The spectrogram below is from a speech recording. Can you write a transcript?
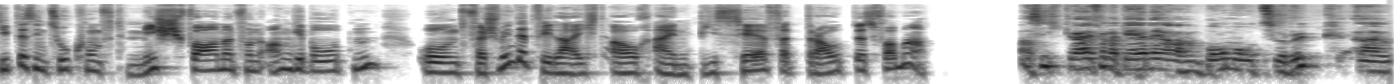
gibt es in Zukunft Mischformen von Angeboten und verschwindet vielleicht auch ein bisher vertrautes Format? Also ich greife da gerne auf ein Bonmot zurück. Äh,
